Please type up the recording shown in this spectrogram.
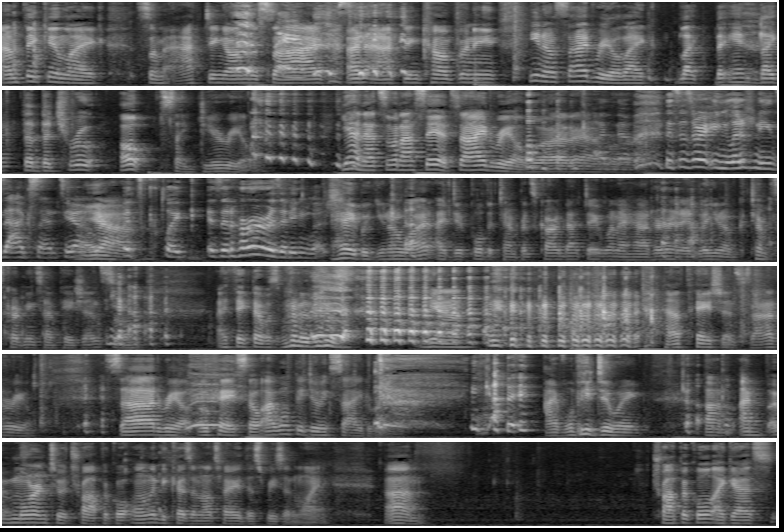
I'm thinking like some acting on the side, an acting company. You know, sidereal, like like the like the the true. Oh, sidereal. Yeah, that's what I said. Sidereal. Oh Whatever. god, no. This is where English needs accents, yeah. Yeah. It's like, is it her or is it English? Hey, but you know what? I did pull the temperance card that day when I had her, and it, you know, temperance card means have patience. So Yeah. I think that was one of those. yeah. have patience. Side real. Side real. Okay, so I won't be doing side real. Got it. I will be doing. Um, I'm, I'm more into a tropical only because, and I'll tell you this reason why. Um, tropical, I guess,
